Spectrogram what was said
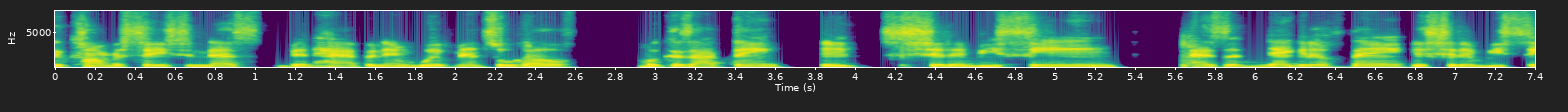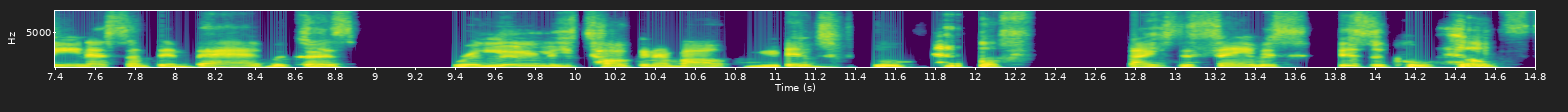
the conversation that's been happening with mental health because I think it shouldn't be seen as a negative thing. It shouldn't be seen as something bad because we're literally talking about mental health. Like it's the same as physical health.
